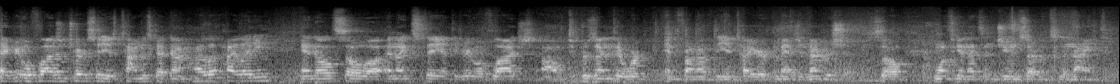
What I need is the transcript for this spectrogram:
at Great Wolf Lodge in Traverse City, as Tom just got highlight- highlighting, and also uh, a night stay at the Great Wolf Lodge um, to present their work in front of the entire IMAGIN membership. So once again, that's on June 7th to the 9th.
